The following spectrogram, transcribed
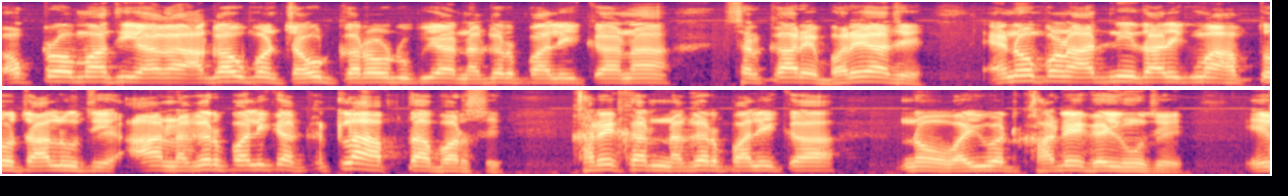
ઓક્ટોબરમાંથી અગાઉ પણ ચૌદ કરોડ રૂપિયા નગરપાલિકાના સરકારે ભર્યા છે. એનો પણ આજની તારીખમાં હપ્તો ચાલુ છે. આ નગરપાલિકા કેટલા હપ્તા ભરશે? ખરેખર નગરપાલિકાનો વહીવટ ખાડે ગયું છે. એ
